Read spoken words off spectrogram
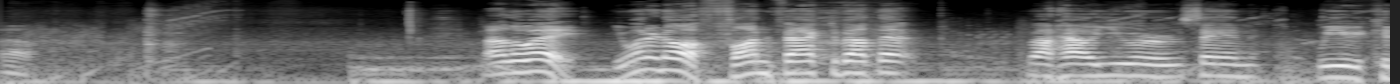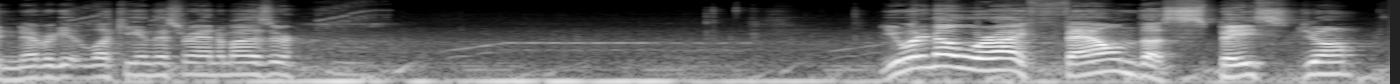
Oh. By the way, you want to know a fun fact about that? About how you were saying we could never get lucky in this randomizer? You want to know where I found the space jump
